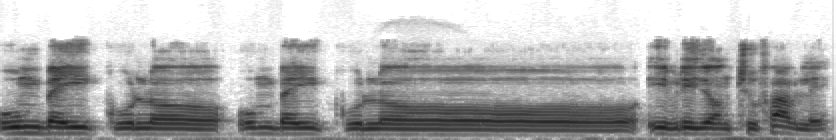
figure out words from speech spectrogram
un vehículo, un vehículo híbrido enchufable,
